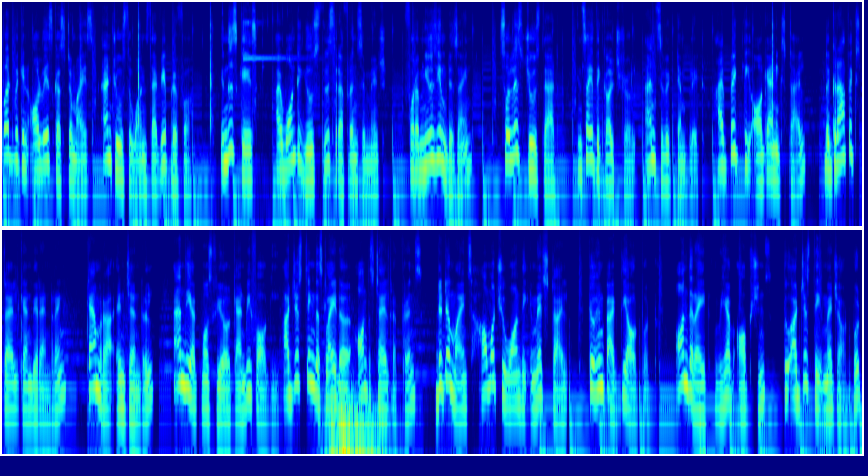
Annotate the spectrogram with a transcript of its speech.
But we can always customize and choose the ones that we prefer. In this case, I want to use this reference image for a museum design so let's choose that inside the cultural and civic template. I picked the organic style. The graphic style can be rendering camera in general, and the atmosphere can be foggy. Adjusting the slider on the style reference determines how much you want the image style to impact the output. On the right, we have options to adjust the image output.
